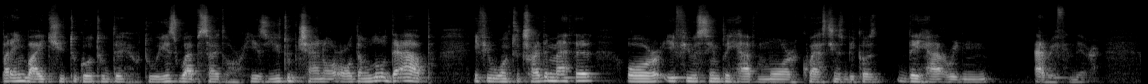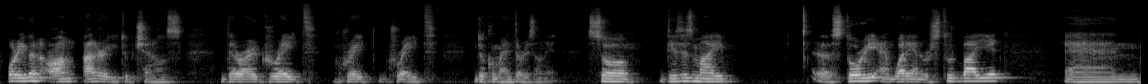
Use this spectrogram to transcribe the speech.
But i invite you to go to the to his website or his youtube channel or download the app if you want to try the method or if you simply have more questions because they have written everything there. Or even on other youtube channels there are great great great documentaries on it. So this is my uh, story and what I understood by it, and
